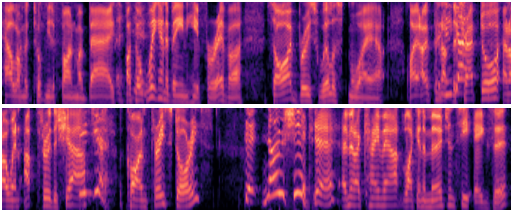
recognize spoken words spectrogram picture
how long it took me to find my bags. I thought we're going to be in here forever, so I Bruce Willis my way out. I opened And up the got- trapdoor and I went up through the shaft. Did ya? I climbed three stories. Yeah, no shit. Yeah, and then I came out like an emergency exit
